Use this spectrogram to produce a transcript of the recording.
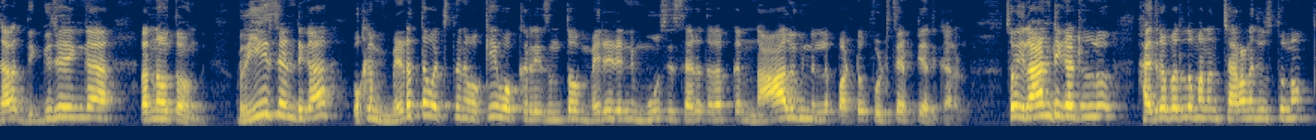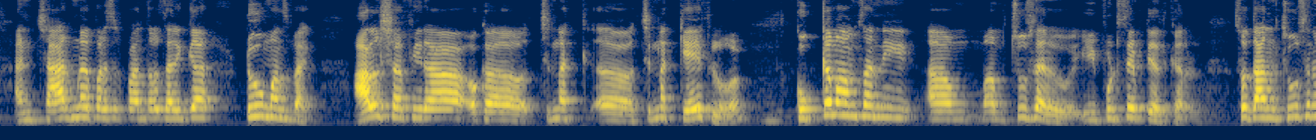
చాలా దిగ్విజయంగా రన్ అవుతూ ఉంది రీసెంట్గా ఒక మిడత వచ్చిన ఒకే ఒక్క రీజన్తో మెరిడెన్ని మూసేశారు. దాదాపుగా నాలుగు నెలల పట్టు ఫుడ్ సేఫ్టీ అధికారులు. సో ఇలాంటి ఘటనలు హైదరాబాద్లో మనం చాలానే చూస్తున్నాం. అండ్ చార్మినార్ పరిసర ప్రాంతాల్లో సరిగ్గా two months back Al Shafira ఒక చిన్న చిన్న కేఫ్లో కుక్క మాంసాన్ని చూశారు ఈ ఫుడ్ సేఫ్టీ అధికారులు. సో దాన్ని చూసిన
